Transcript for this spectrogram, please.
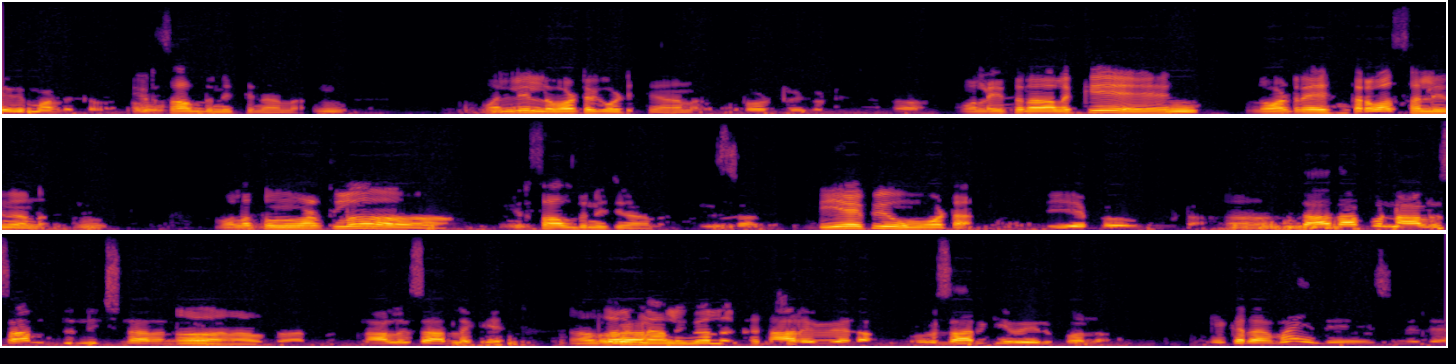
ఐదు మండకలు. ఇరసార్లు దున్నిచ్చినాను ఉం. మళ్ళీ లోటరీ కొట్టించాను రోటరీ కొట్టి మళ్ళీ ఇతనాలకి. లోటరీ వేసిన తర్వాత చల్లినాను ఉం. మళ్ళీ తొమ్మిది మడకలు ఇరసార్లు దున్నిచ్చినాను ఈసారి డిఐపి మూట. ఒకట. ఆ, దాదాపు నాలుగు సార్లు దున్నిచ్చినారన్న ఆ, నాలుగు సార్లు నాలుగు సార్లకి నాలుగు వేలు నాలుగు వేలు. ఒకసారికి వెయ్యి రూపాయలు. ఎకరామా ఇది వేసినది?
